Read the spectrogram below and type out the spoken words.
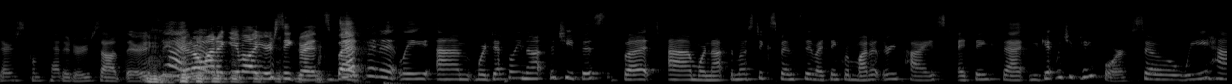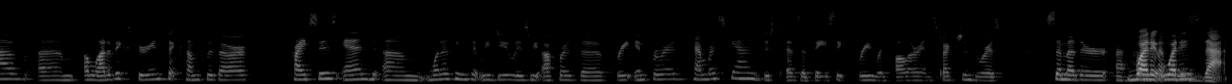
there's competitors out there. So Yeah, you don't want to give all your secrets, but definitely, um, we're definitely not the cheapest, but um, we're not the most expensive. I think we're moderately priced. I think that you get what you pay for. So we have um, a lot of experience that comes with our prices, and um, one of the things that we do is we offer the free infrared camera scan just as a basic free with all our inspections, whereas some other uh, what i- what companies- is that?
